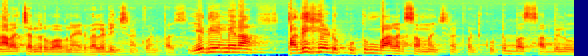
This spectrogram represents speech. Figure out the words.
నారా చంద్రబాబు నాయుడు వెల్లడించినటువంటి పరిస్థితి. ఏది ఏమైనా పదిహేడు కుటుంబాలకు సంబంధించినటువంటి కుటుంబ సభ్యులు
